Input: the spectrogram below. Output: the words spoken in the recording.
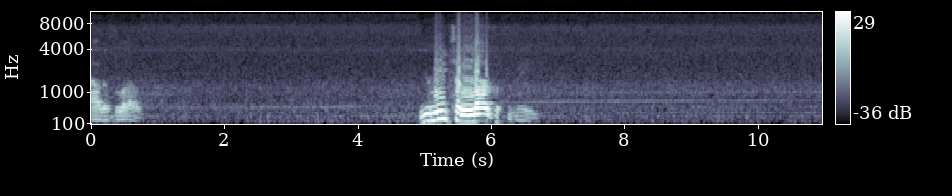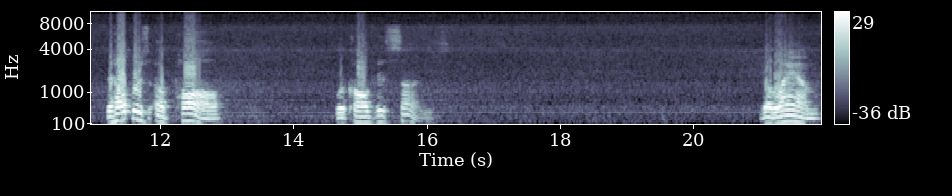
out of love. You need to love me. The helpers of Paul were called his sons. The Lamb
